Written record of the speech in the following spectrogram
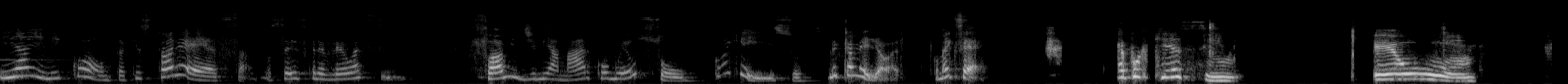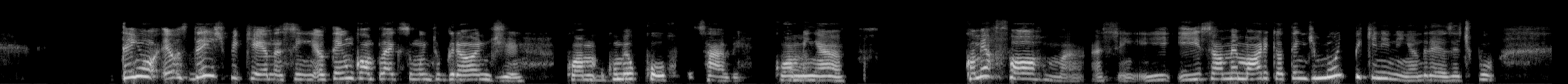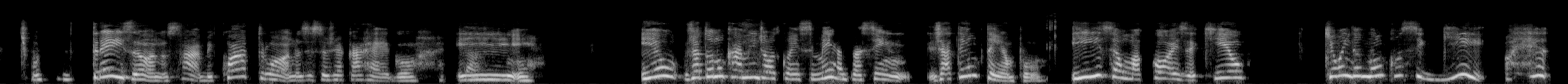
E aí, me conta, que história é essa? Você escreveu assim: Fome de me amar como eu sou. Como é que é isso? Explica melhor. Como é que você é? É porque, assim, eu tenho, eu desde pequena, assim, eu tenho um complexo muito grande com, o meu corpo, sabe? Com a Ah, minha, com a minha forma, assim. E, e isso é uma memória que eu tenho de muito pequenininha, Andresa. É tipo, tipo, três anos, sabe? Quatro anos isso eu já carrego. tá. E, e eu já estou no caminho de autoconhecimento, assim, já tem um tempo. E isso é uma coisa que eu, que eu ainda não consegui,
